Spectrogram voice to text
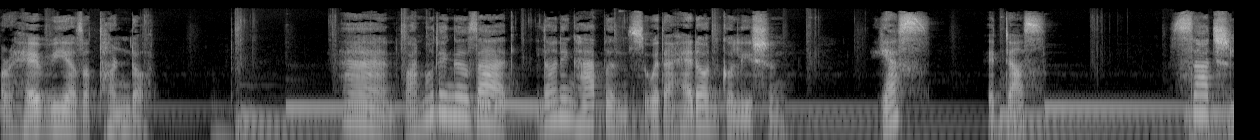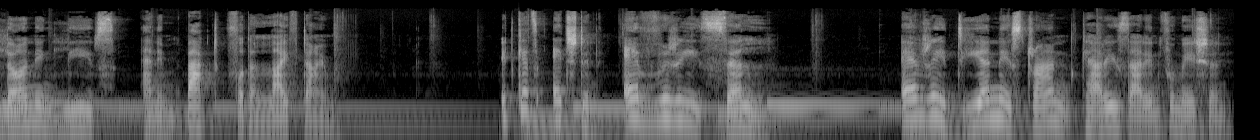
or heavy as a thunder. And one more thing is that learning happens with a head on collision. Yes, it does. Such learning leaves an impact for the lifetime. It gets etched in every cell. Every DNA strand carries that information.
